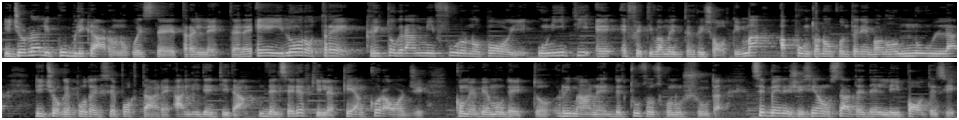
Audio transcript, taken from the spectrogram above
I giornali pubblicarono queste tre lettere e i loro tre crittogrammi furono poi uniti e effettivamente risolti, ma appunto non contenevano nulla di ciò che potesse portare all'identità del serial killer che ancora oggi, come abbiamo detto, rimane del tutto sconosciuta, sebbene ci siano state delle ipotesi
